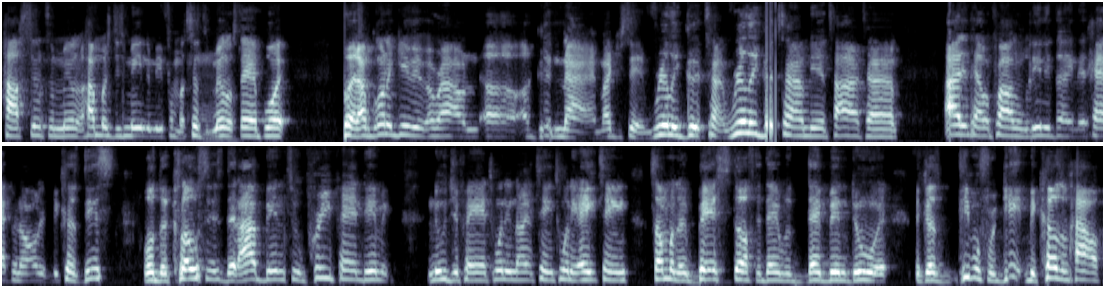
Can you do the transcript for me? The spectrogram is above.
how sentimental, how much this means to me from a sentimental standpoint but I'm going to give it around uh, a good nine. Like you said, really good time, really good time the entire time. I didn't have a problem with anything that happened on it because this was the closest that I've been to pre-pandemic New Japan 2019, 2018. Some of the best stuff that they were they've been doing because people forget because of how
